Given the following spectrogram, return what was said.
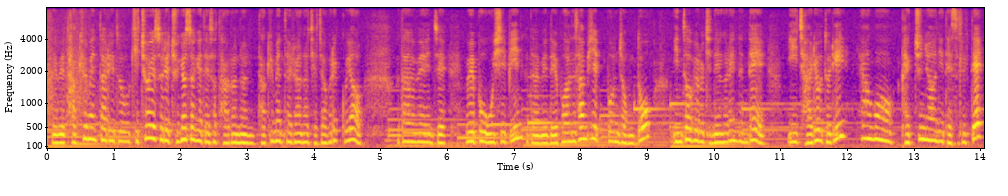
그다음에 다큐멘터리도 기초예술의 중요성에 대해서 다루는 다큐멘터리 하나 제작을 했고요. 그다음에 이제 외부 50인 그다음에 내부 한 30분 정도 인터뷰를 진행을 했는데 이 자료들이 향후 100주년이 됐을 때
